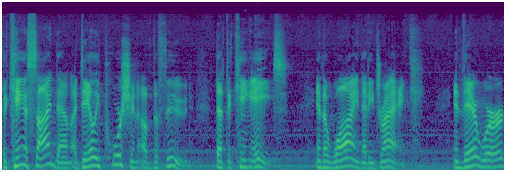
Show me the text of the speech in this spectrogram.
The king assigned them a daily portion of the food that the king ate and the wine that he drank. And there were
